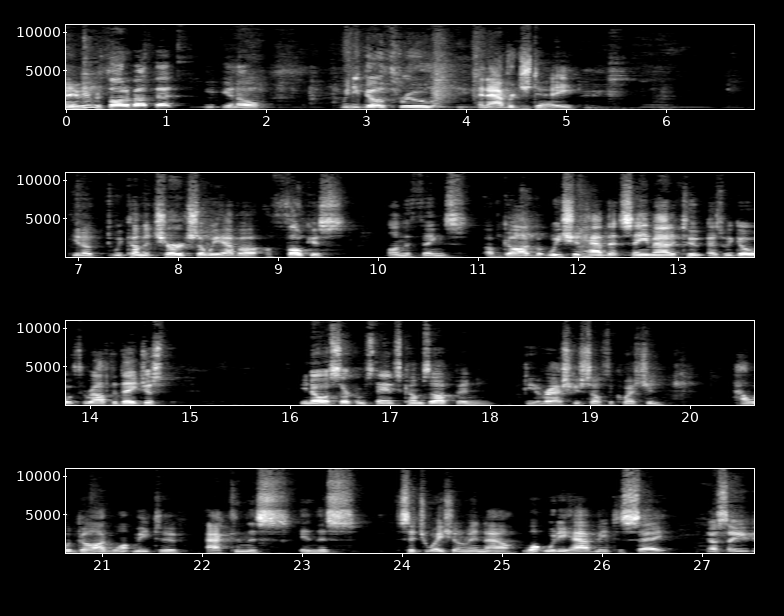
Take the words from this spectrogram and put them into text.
And have you ever thought about that? You know, when you go through an average day, you know, we come to church so we have a, a focus on the things of God, but we should have that same attitude as we go throughout the day. Just, you know, a circumstance comes up, and do you ever ask yourself the question, how would God want me to act in this in this situation I'm in now? What would He have me to say? You know, so you,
